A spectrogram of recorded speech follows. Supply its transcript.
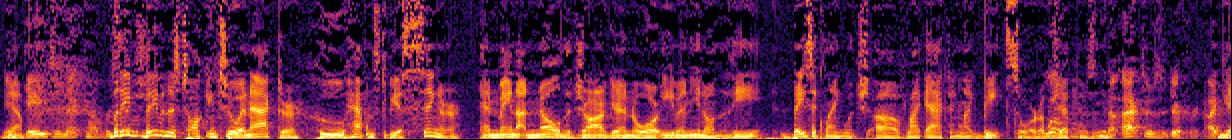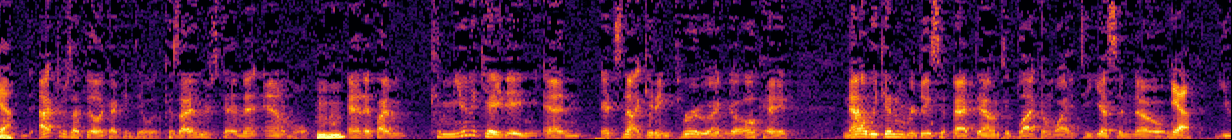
Yeah. engage in that conversation. But even, but even just talking to an actor who happens to be a singer and may not know the jargon or even you know the basic language of like acting, like beats or Well, objectives, you and know, actors are different. I can, Yeah. actors I feel like I can deal with because I understand that animal, Mm-hmm. and if I'm communicating and it's not getting through, I can go, okay, now we can reduce it back down to black and white to yes and no. Yeah. You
